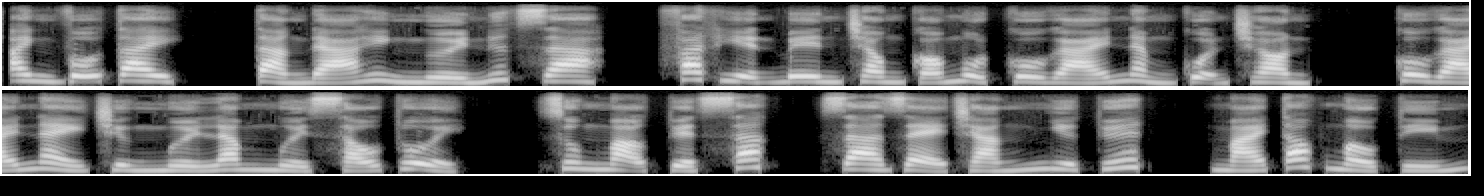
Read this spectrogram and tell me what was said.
Anh vỗ tay, tảng đá hình người nứt ra, phát hiện bên trong có một cô gái nằm cuộn tròn, cô gái này chừng 15-16 tuổi, dung mạo tuyệt sắc, da rẻ trắng như tuyết, mái tóc màu tím.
